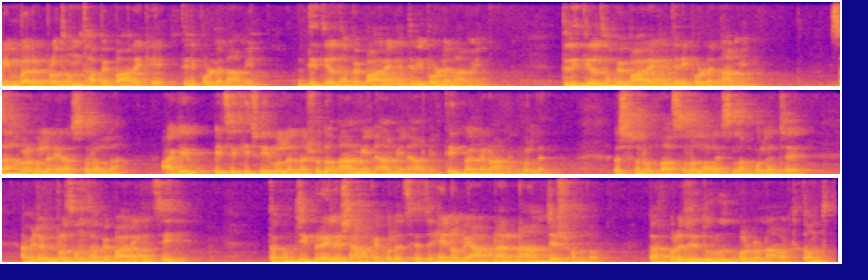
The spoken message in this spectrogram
মিম্বারের প্রথম ধাপে পা রেখে তিনি পড়লেন আমিন। দ্বিতীয় ধাপে পা রেখে তিনি পড়লেন আমিন। তৃতীয় ধাপে পা রেখে তিনি পড়লেন আমিন। সাহাবার বললেন, এ রাসুল্লাহ আগে পিছে কিছুই বললেন না, শুধু আমিন আমিন আমিন, তিনবার কেন আমিন বললেন? রসুল্লাহ সাল্লাহ সাল্লাম বললেন যে, আমি যখন প্রথম ধাপে পা রেখেছি তখন জিব্রাইল এসে আমাকে বলেছে যে, হে নবী, আপনার নাম যে শুনলো, তারপরে যে দুরুদ পড়ল না, অর্থাৎ অন্তত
